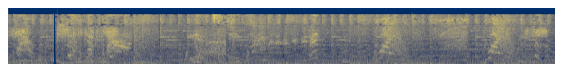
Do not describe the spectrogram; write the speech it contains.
Blows. Right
